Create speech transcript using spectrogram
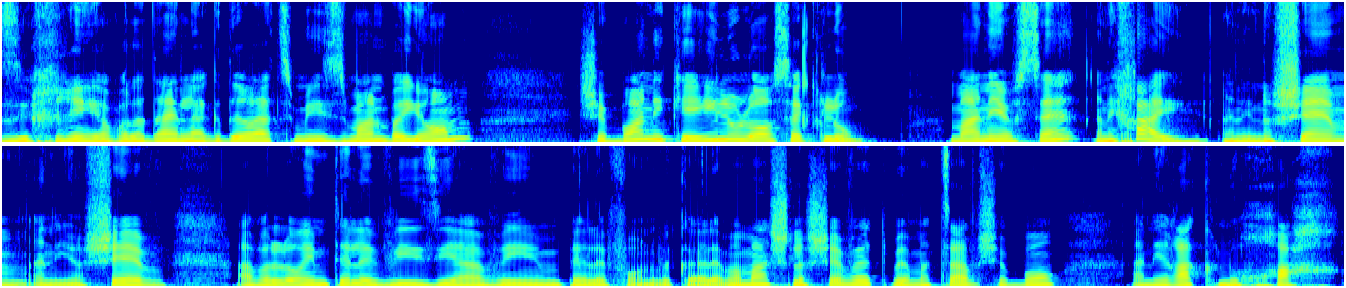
זכרי, אבל עדיין להגדיר לעצמי זמן ביום, שבו אני כאילו לא עושה כלום. מה אני עושה? אני חי, אני נושם, אני יושב, אבל לא עם טלוויזיה ועם פלאפון וכאלה, ממש לשבת במצב שבו אני רק נוכח.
